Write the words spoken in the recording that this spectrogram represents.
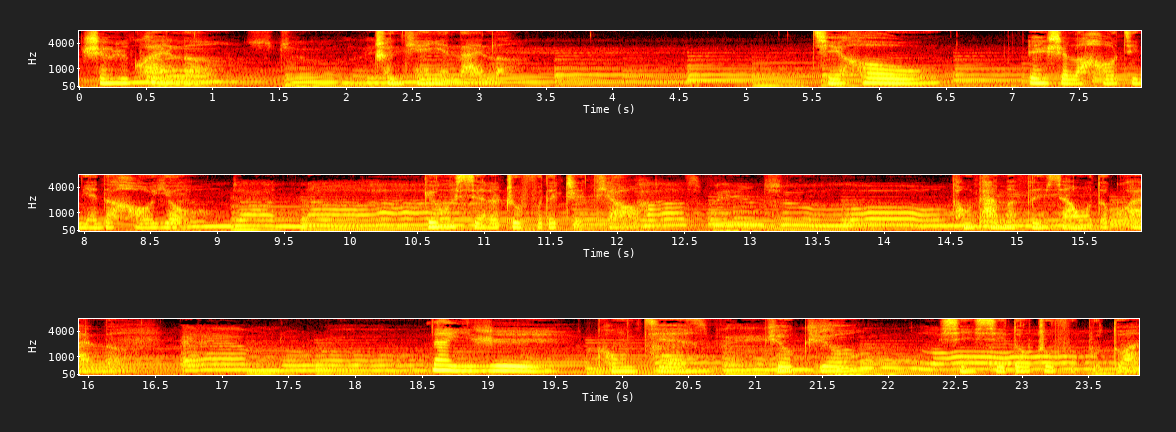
生日快乐，春天也来了。”其后，认识了好几年的好友，给我写了祝福的纸条，同他们分享我的快乐。那一日，空间、QQ、信息都祝福不断。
